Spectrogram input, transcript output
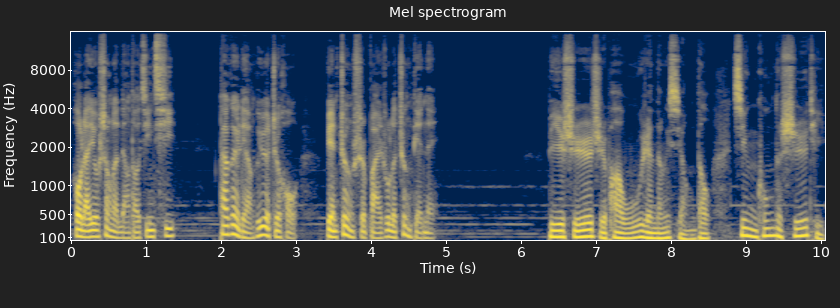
后来又上了两道金漆，大概两个月之后，便正式摆入了正殿内。彼时只怕无人能想到，净空的尸体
